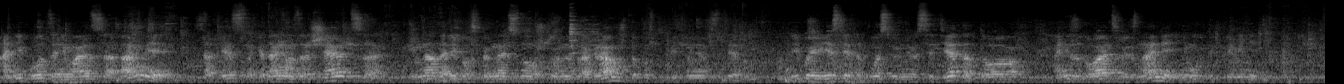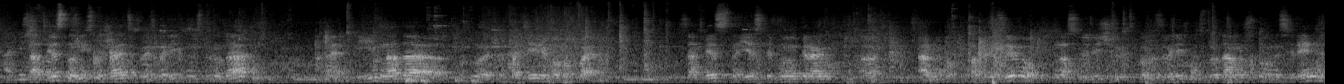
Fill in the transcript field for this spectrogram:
Они год занимаются армией, соответственно, когда они возвращаются, им надо либо вспоминать снова школьную программу, чтобы поступить в университет, либо если это после университета, то они забывают свои знания и не могут их применить. Соответственно, у них снижается производительность труда, и им надо, ну, это потери ВВП. Соответственно, если мы убираем э, армию по призыву, у нас увеличивается производительность труда мужского населения,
